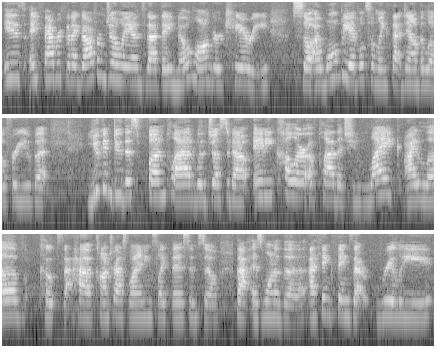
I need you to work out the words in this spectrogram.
is a fabric that I got from Joann's that they no longer carry, so I won't be able to link that down below for you, but you can do this fun plaid with just about any color of plaid that you like. I love coats that have contrast linings like this and so that is one of the I think things that really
